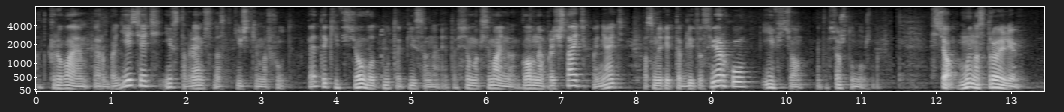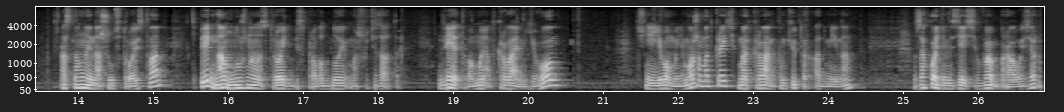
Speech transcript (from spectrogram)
Открываем RB10 и вставляем сюда статический маршрут. Опять-таки все вот тут описано. Это все максимально. Главное прочитать, понять, посмотреть таблицу сверху и все. Это все, что нужно. Все, мы настроили основные наши устройства. Теперь нам нужно настроить беспроводной маршрутизатор. Для этого мы открываем его. Точнее, его мы не можем открыть. Мы открываем компьютер админа. Заходим здесь в веб-браузер.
